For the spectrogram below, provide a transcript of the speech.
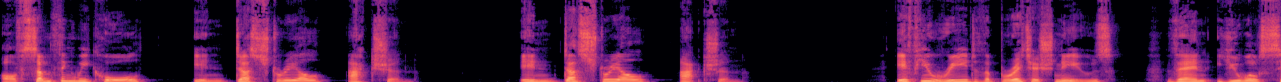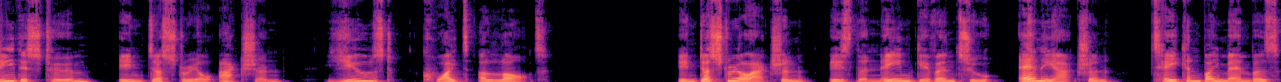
of something we call industrial action. Industrial action. If you read the British news, then you will see this term, industrial action, used quite a lot. Industrial action is the name given to any action taken by members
